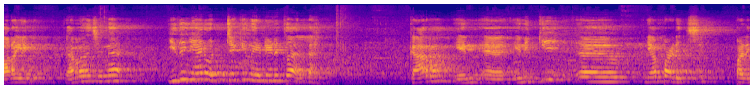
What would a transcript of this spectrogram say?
പറയില്ല. കാരണം എന്ന് വെച്ച് കഴിഞ്ഞാൽ ഇത് ഞാൻ ഒറ്റയ്ക്ക് നേടിയെടുത്തതല്ല. കാരണം എനിക്ക് ഞാൻ പഠിച്ച് പഠി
